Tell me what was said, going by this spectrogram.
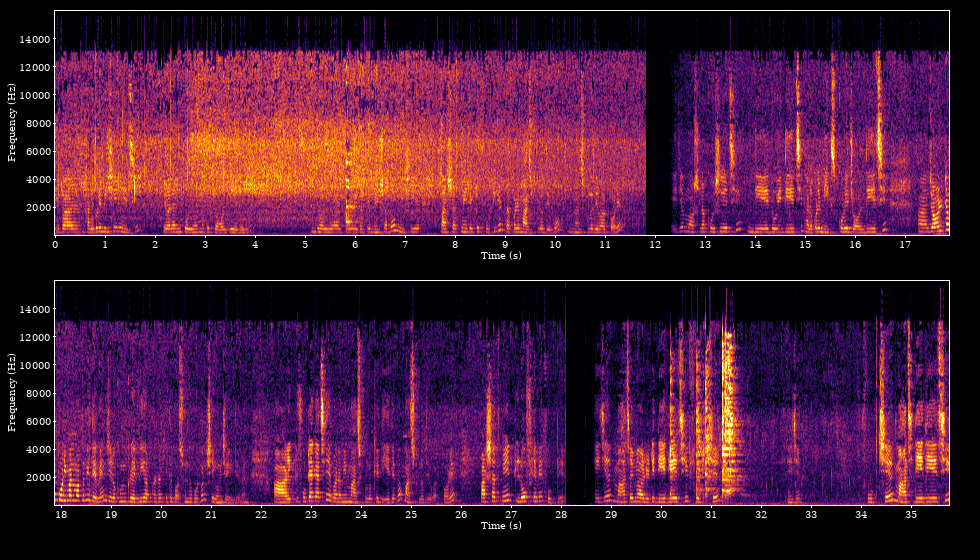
এবার ভালো করে মিশিয়ে নিয়েছি। এবার আমি পরিমাণ মতো জল দিয়ে দেবো। জল দেওয়ার পরে এটাকে মেশাবো, মিশিয়ে পাঁচ সাত মিনিট একটু ফুটিয়ে তারপরে মাছগুলো দেবো। মাছগুলো দেওয়ার পরে এই যে মশলা কষিয়েছি, দিয়ে দই দিয়েছি, ভালো করে মিক্স করে জল দিয়েছি। জলটা পরিমাণ মতনই দেবেন, যেরকম গ্রেভি আপনারা খেতে পছন্দ করবেন, সেই অনুযায়ী দেবেন। আর একটু ফুটে গেছে, এবার আমি মাছগুলোকে দিয়ে দেবো, মাছগুলো দেওয়ার পরে পাঁচ সাত মিনিট লো ফ্লেমে ফুটবে। এই যে মাছ আমি অলরেডি দিয়ে দিয়েছি, ফুটছে। এই যে ফুটছে, মাছ দিয়ে দিয়েছি।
